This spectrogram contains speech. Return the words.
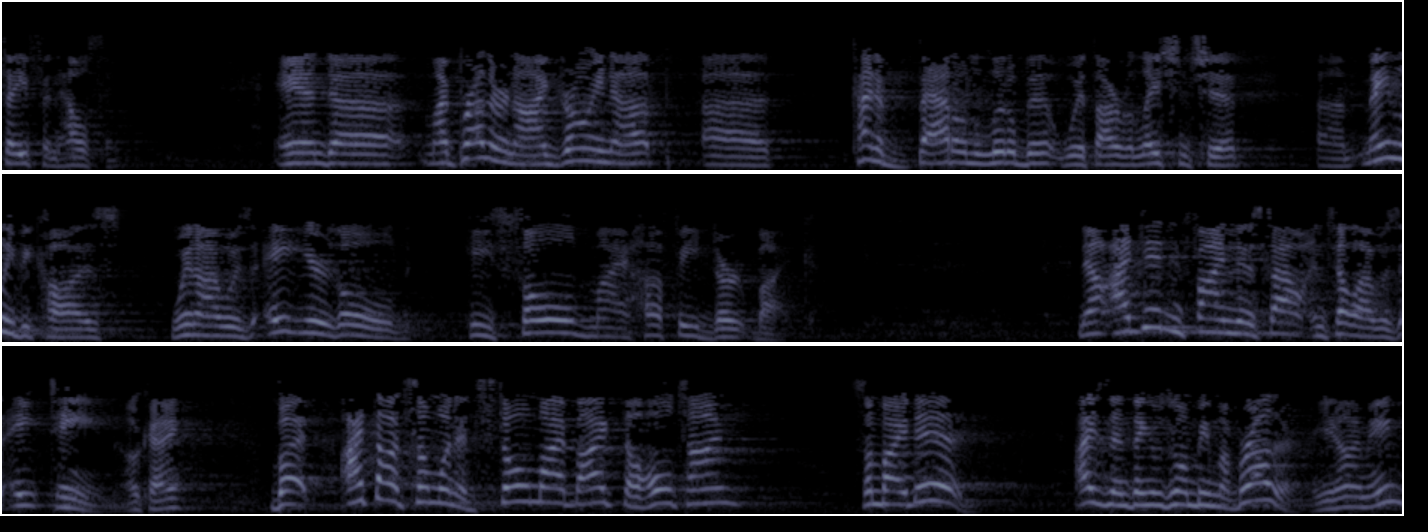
safe and healthy. And uh, my brother and I, growing up, uh, kind of battled a little bit with our relationship, um, mainly because when I was eight years old, he sold my Huffy dirt bike. Now, I didn't find this out until I was 18, okay? But I thought someone had stole my bike the whole time. Somebody did. I just didn't think it was going to be my brother. You know what I mean?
